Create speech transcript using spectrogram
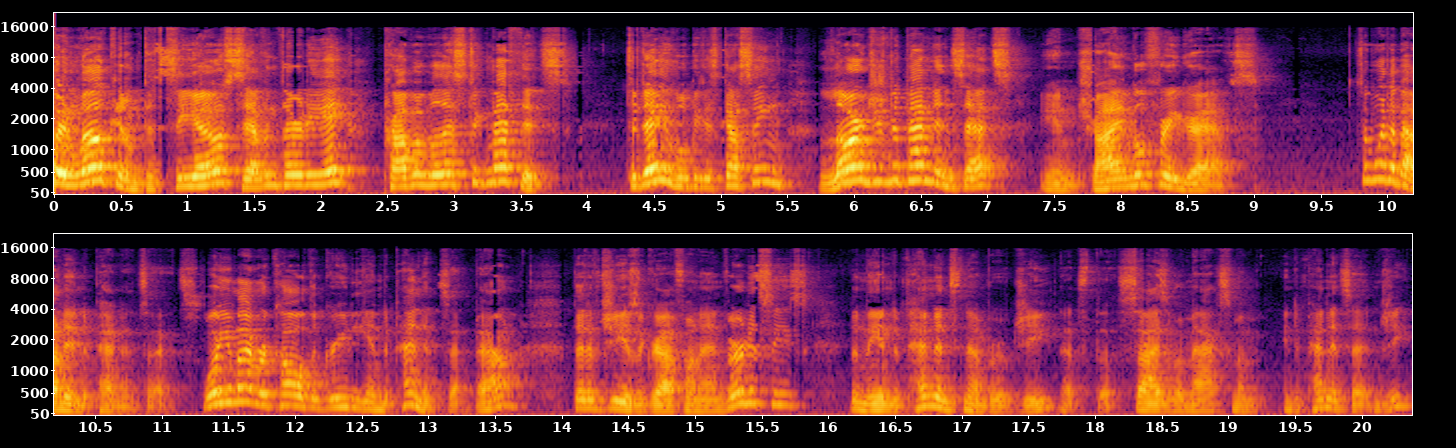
And welcome to CO 738 Probabilistic Methods. Today we'll be discussing large independent sets in triangle free graphs. So what about independent sets? Well, you might recall the greedy independent set bound, that if G is a graph on n vertices, then the independence number of G, that's the size of a maximum independent set in G,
